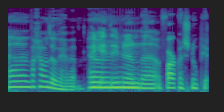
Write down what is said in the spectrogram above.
Eh, waar gaan we het over hebben? Ik eet even Ehm, een eh varkenssnoepje.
